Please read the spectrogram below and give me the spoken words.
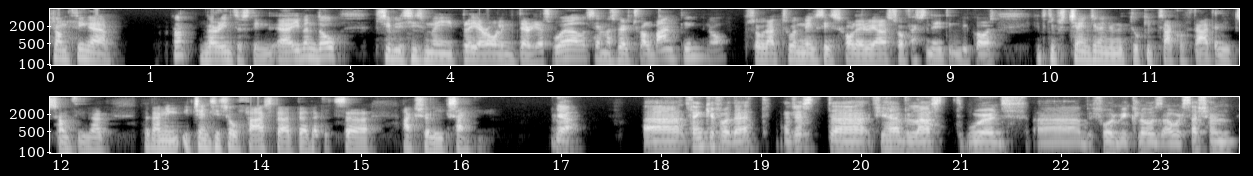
something uh, very interesting. Uh, even though CBDCs may play a role in that area as well, same as virtual banking. You know? So that's what makes this whole area so fascinating because it keeps changing and you need to keep track of that. And it's something that, that I mean, it changes so fast that, that, that it's uh, actually exciting. Yeah. Uh, thank you for that. And just, uh, if you have last words uh, before we close our session,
